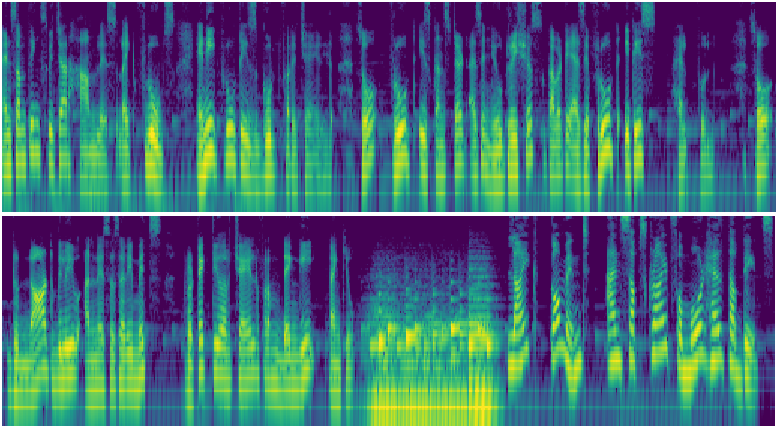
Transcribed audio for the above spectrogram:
and somethings which are harmless like fruits any fruit is good for a child so fruit is considered as a nutritious కాబట్టి as a fruit it is helpful So, do not believe unnecessary myths. Protect your child from dengue. Thank you. Like, comment, and subscribe for more health updates.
